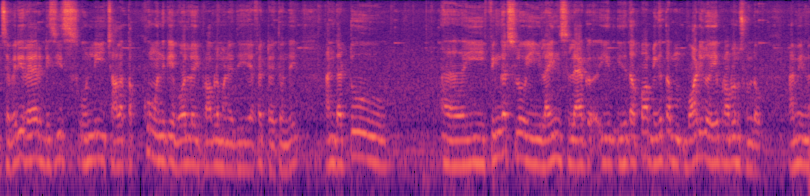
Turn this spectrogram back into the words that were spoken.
It's a very rare disease only చాలా తక్కువ మందికి వరల్డ్లో ఈ ప్రాబ్లం అనేది ఎఫెక్ట్ అవుతుంది. అండ్ దట్టు uh, ఈ ఫింగర్స్లో ఈ లైన్స్ లేక ఇది తప్ప మిగతా బాడీలో ఏ ప్రాబ్లమ్స్ ఉండవు. ఐ మీన్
